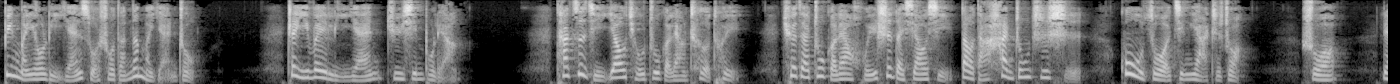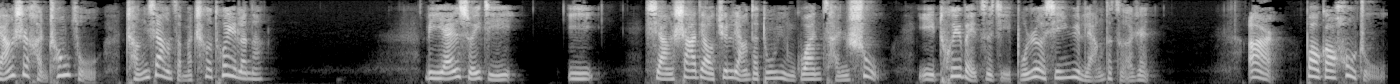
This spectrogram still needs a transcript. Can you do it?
并没有李严所说的那么严重。这一位李严居心不良。他自己要求诸葛亮撤退，却在诸葛亮回师的消息到达汉中之时，故作惊讶之状，说：“粮食很充足，丞相怎么撤退了呢？”李严随即一想杀掉军粮的都运官岑树，以推诿自己不热心运粮的责任；二报告后主，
